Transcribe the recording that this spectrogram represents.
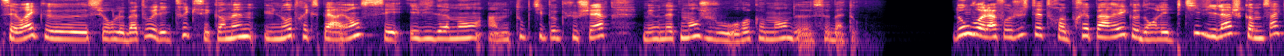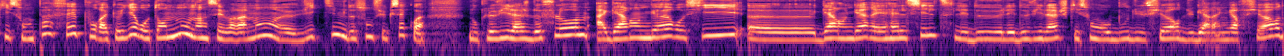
c'est vrai que sur le bateau électrique, c'est quand même une autre expérience. C'est évidemment un tout petit peu plus cher, mais honnêtement, je vous recommande ce bateau. Donc voilà, faut juste être préparé que dans les petits villages comme ça, qui sont pas faits pour accueillir autant de monde, hein, c'est vraiment euh, victime de son succès quoi. Donc le village de Flom, à Garanger aussi, euh, Garanger et Helsilt, les deux les deux villages qui sont au bout du fjord, du Garanger Fjord.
